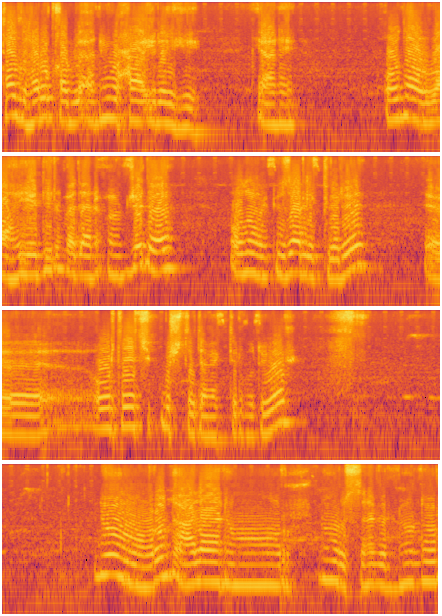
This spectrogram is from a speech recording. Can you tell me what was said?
tazharu kable en yuha ileyhi yani ona vahiy edilmeden önce de onun güzellikleri e, ortaya çıkmıştı demektir bu diyor. Nurun ala nur. Nur üstüne bir nurdur.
